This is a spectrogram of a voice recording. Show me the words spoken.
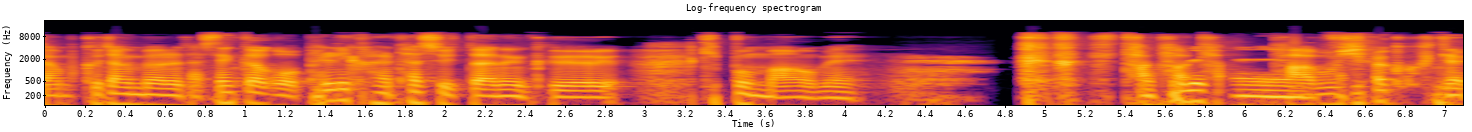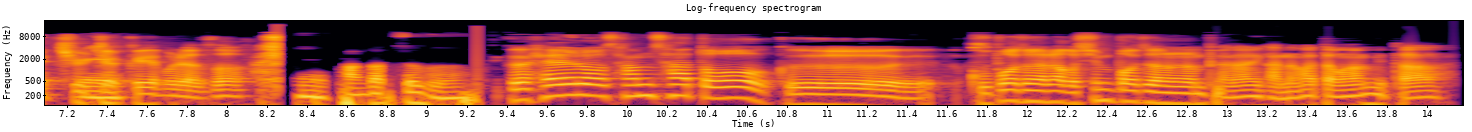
장, 그 장면을 다 쌩까고 펠리칸을 탈 수 있다는 그 기쁜 마음에 다, 다, 다, 예. 다 무시하고 그냥 출격해버려서 예, 반갑죠, 그. 그 헤로 3, 4도 그 9버전하고 신버전은 변환이 가능하다고 합니다.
